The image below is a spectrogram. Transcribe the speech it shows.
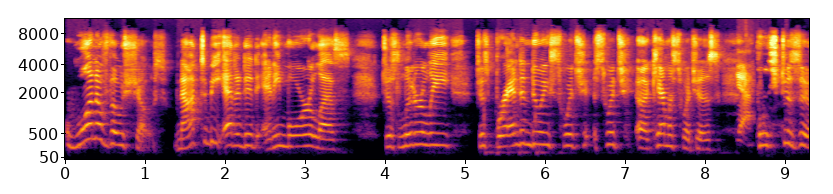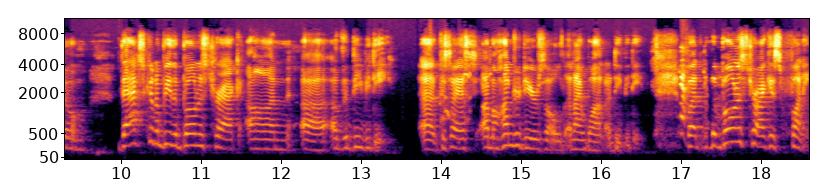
one of those shows, not to be edited any more or less, just literally just Brandon doing switch switch uh, camera switches, Yeah. push to Zoom. That's going to be the bonus track on uh, of the DVD because I I'm hundred years old and I want a DVD. But the bonus track is funny.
